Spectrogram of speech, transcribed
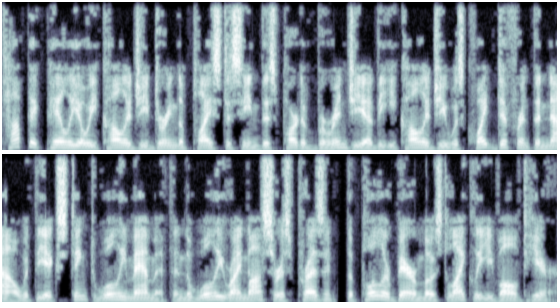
Topic paleoecology During the Pleistocene this part of Beringia the ecology was quite different than now with the extinct woolly mammoth and the woolly rhinoceros present, the polar bear most likely evolved here.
